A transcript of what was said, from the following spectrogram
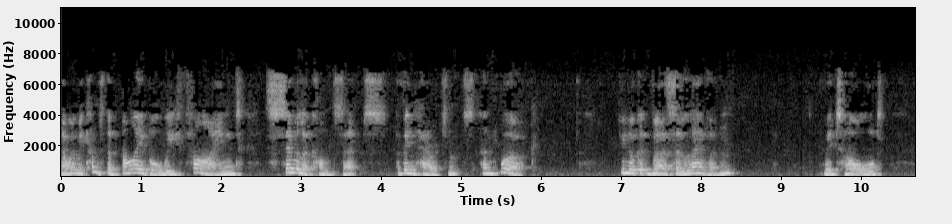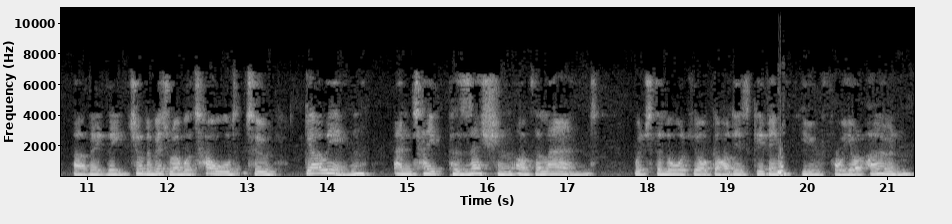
Now when we come to the Bible, we find similar concepts of inheritance and work. If you look at verse 11, we're told, uh, the, the children of Israel were told to go in and take possession of the land which the Lord your God is giving you for your own.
